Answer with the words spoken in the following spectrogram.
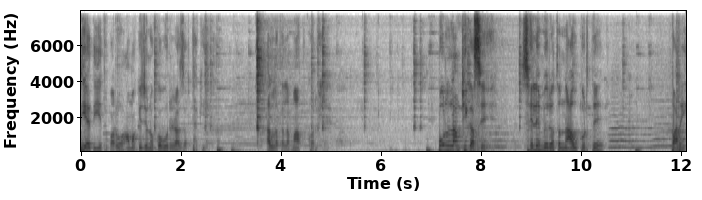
দিয়ে দিতে পারো, আমাকে যেন কবরের আজাব থাকি। আল্লাহ তালা মাফ করে। বললাম, ঠিক আছে, ছেলে মেয়েরা তো নাও করতে পারে।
